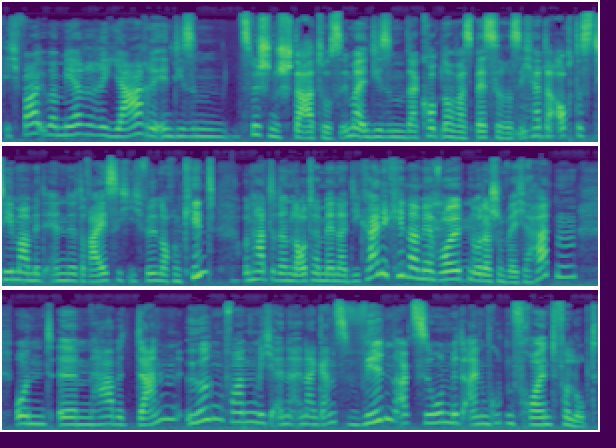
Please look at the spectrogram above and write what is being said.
ich war über mehrere Jahre in diesem Zwischenstatus, immer in diesem, da kommt noch was Besseres. Ich hatte auch das Thema mit Ende 30, ich will noch ein Kind und hatte dann lauter Männer, die keine Kinder mehr wollten oder schon welche hatten und ähm, habe dann irgendwann mich in einer ganz wilden Aktion mit einem guten Freund verlobt.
